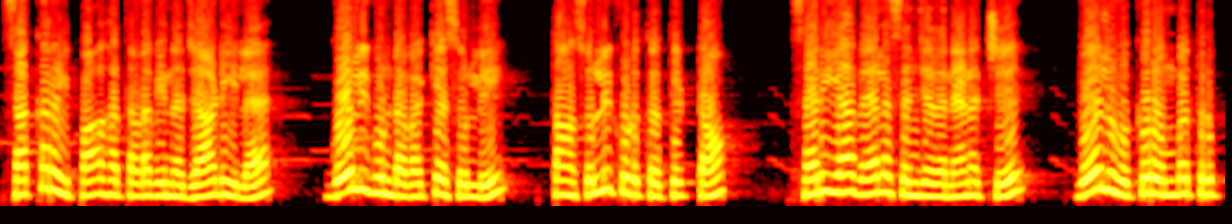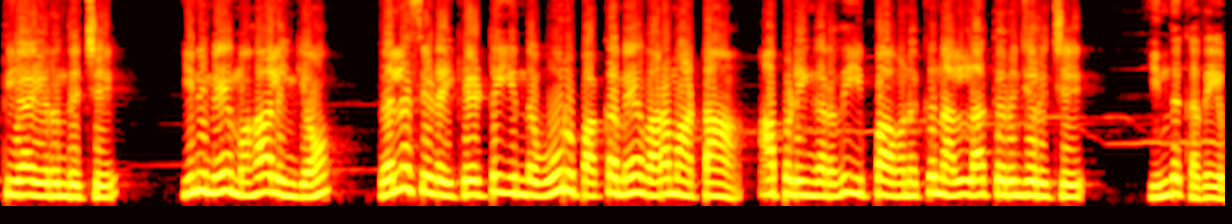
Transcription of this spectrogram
சர்க்கரை பாக தடவின ஜாடியில கோலி குண்டை வைக்க சொல்லி தான் சொல்லி கொடுத்த திட்டம் சரியா வேலை செஞ்சதை நினைச்சு வேலுவுக்கு ரொம்ப திருப்தியா இருந்துச்சு. இனிமே மகாலிங்கம் வெள்ளை சீடை கேட்டு இந்த ஊரு பக்கமே வரமாட்டான் அப்படிங்கறது இப்ப அவனுக்கு நல்லா தெரிஞ்சிருச்சு. இந்த கதையை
